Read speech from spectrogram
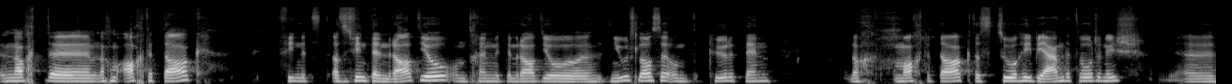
Nach, de, nach dem achten Tag findet, also sie finden dann Radio und können mit dem Radio äh, die News hören und hören dann nach dem achten Tag, dass die Suche beendet worden ist, äh,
